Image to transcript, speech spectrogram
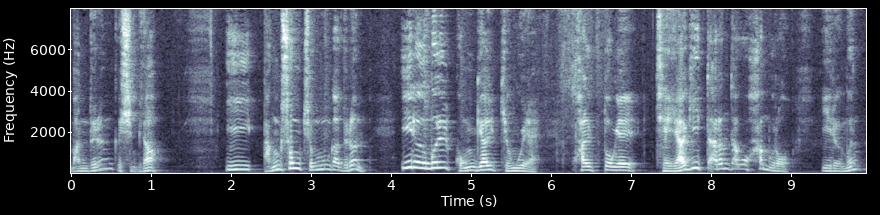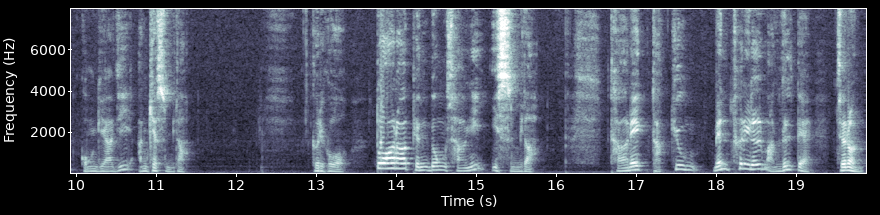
만드는 것입니다. 이 방송 전문가들은 이름을 공개할 경우에 활동의 제약이 따른다고 하므로 이름은 공개하지 않겠습니다. 그리고 또 하나 변동사항이 있습니다. 탄핵 다큐멘터리를 만들 때 저는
